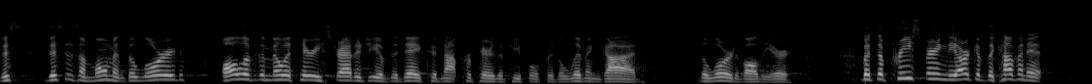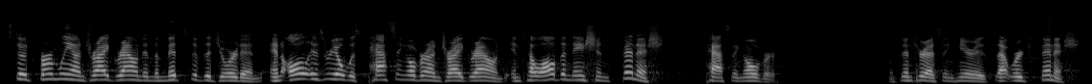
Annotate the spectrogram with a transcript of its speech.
This, this is a moment. The Lord, all of the military strategy of the day could not prepare the people for the living God, the Lord of all the earth. But the priest bearing the Ark of the Covenant stood firmly on dry ground in the midst of the Jordan, and all Israel was passing over on dry ground until all the nation finished passing over. What's interesting here is that word finished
